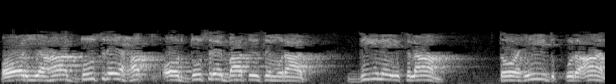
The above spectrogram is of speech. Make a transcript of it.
اور یہاں دوسرے حق اور دوسرے باطل سے مراد دین اسلام، توحید، قرآن۔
